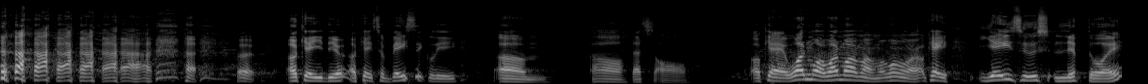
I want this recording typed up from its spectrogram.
okay, you do? Okay, so basically, um, oh, that's all. Okay, one more, one more, one more, one more. Okay, Jesus liebt euch.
